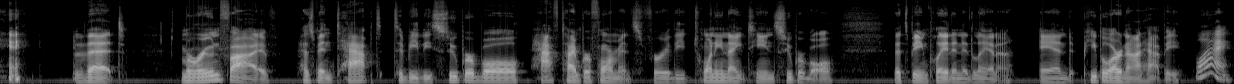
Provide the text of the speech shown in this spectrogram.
that Maroon 5 has been tapped to be the Super Bowl halftime performance for the 2019 Super Bowl that's being played in Atlanta. And people are not happy. Why?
